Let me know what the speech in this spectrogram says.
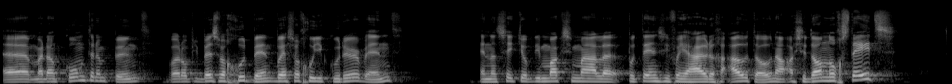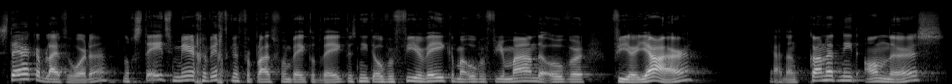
Uh, maar dan komt er een punt waarop je best wel goed bent, best wel goede coureur bent. En dan zit je op die maximale potentie van je huidige auto. Nou, als je dan nog steeds sterker blijft worden, nog steeds meer gewicht kunt verplaatsen van week tot week, dus niet over vier weken, maar over vier maanden, over vier jaar, ja, dan kan het niet anders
